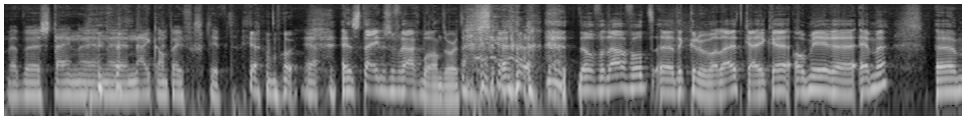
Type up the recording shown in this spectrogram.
We hebben Stijn en eh, Nijkamp even getipt. Ja, mooi. Ja. En Stijn is een vraag beantwoord. Dan vanavond, eh daar kunnen we wel uitkijken. Almere Emmen. Ehm,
